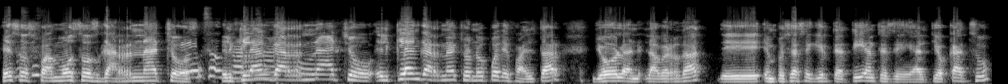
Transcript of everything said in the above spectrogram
Esos famosos garnachos. Esos el clan garnacho. El clan garnacho no puede faltar. Yo, la, la verdad, eh, empecé a seguirte a ti antes de al tío Katsu.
